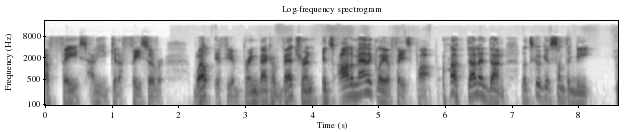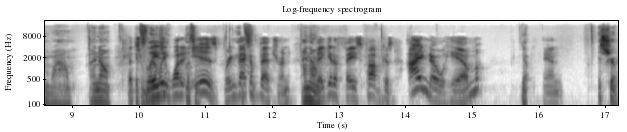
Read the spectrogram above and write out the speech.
a face? How do you get a face over? Well, if you bring back a veteran, it's automatically a face pop. done and done. Let's go get something to eat. wow, I know That's It's really lazy- what it is. listen, Bring back a veteran. I know. They get a face pop because I know him. Yep. And It's true.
